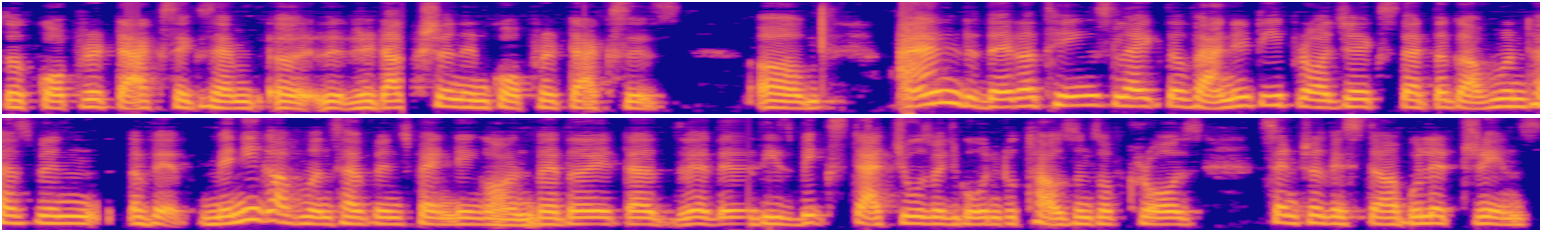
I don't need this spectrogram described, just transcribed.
the corporate tax exempt uh, reduction in corporate taxes. Um, and there are things like the vanity projects that the government has been, many governments have been spending on, whether it are whether these big statues which go into thousands of crores, Central Vista, bullet trains,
